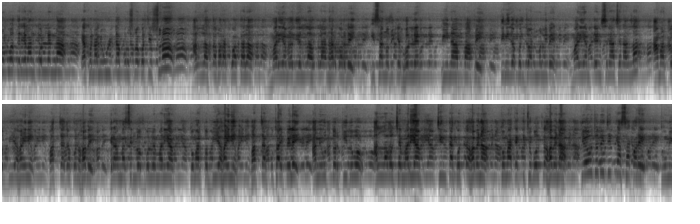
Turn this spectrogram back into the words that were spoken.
নবুয়তের এলান করলেন না? এখন আমি উল্টা প্রশ্ন করছি, শুনো, আল্লাহ মারিয়াম রাদিয়াল্লাহু তাআলা আনহার ঈসা নবীকে বললেন, বিনা পাপে তিনি যখন জন্ম নেবেন, মারিয়াম টেনশনে আছেন, আল্লাহ, আমার তো বিয়ে হয়নি, বাচ্চা যখন হবে, গ্রামবাসীর লোক বলবে, মারিয়াম, তোমার তো বিয়ে হয়নি, বাচ্চা কোথায় পেলে? আমি উত্তর কি দেবো? আল্লাহ বলছে, মারিয়াম, চিন্তা করতে হবে না, তোমাকে কিছু বলতে হবে না। কেউ যদি জিজ্ঞাসা করে, তুমি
